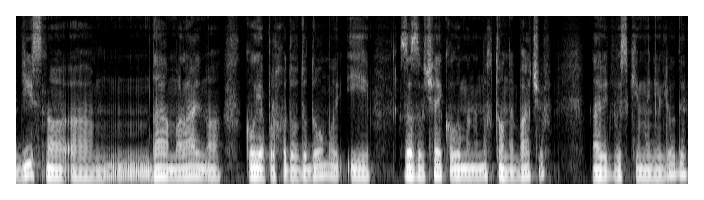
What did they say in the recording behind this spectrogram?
Дійсно, ем, да, морально, коли я приходив додому, і зазвичай, коли мене ніхто не бачив, навіть близькі мені люди,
